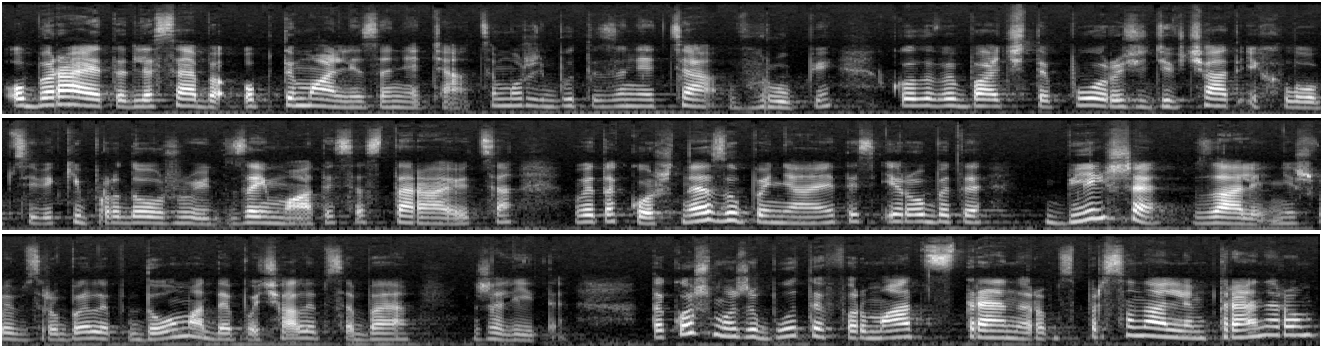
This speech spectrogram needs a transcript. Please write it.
Обираєте для себе оптимальні заняття. Це можуть бути заняття в групі, коли ви бачите поруч дівчат і хлопців, які продовжують займатися, стараються. Ви також не зупиняєтесь і робите більше в залі, ніж ви б зробили вдома, де почали б себе жаліти. Також може бути формат з тренером, з персональним тренером,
